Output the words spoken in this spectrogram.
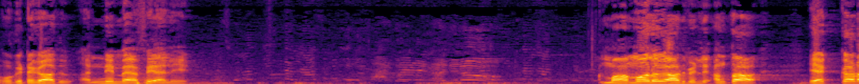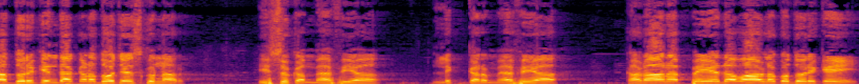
ఒకటి కాదు అన్ని మాఫియాలే. మామూలు కాదు వెళ్ళి. అంతా ఎక్కడ దొరికింది అక్కడ దోచేసుకున్నారు. ఇసుక మాఫియా లిక్కర్ మాఫియా కడాన పేదవాళ్ళకు దొరికే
